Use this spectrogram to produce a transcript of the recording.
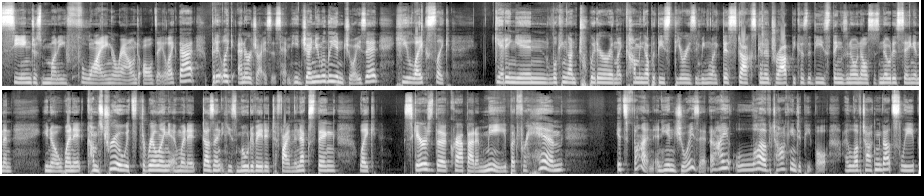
seeing just money flying around all day like that, but it like energizes him. He genuinely enjoys it. He likes like getting in, looking on Twitter and like coming up with these theories and being like, this stock's going to drop because of these things no one else is noticing. And then, you know, when it comes true, it's thrilling. And when it doesn't, he's motivated to find the next thing. Like, scares the crap out of me. But for him, it's fun and he enjoys it. And I love talking to people. I love talking about sleep.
